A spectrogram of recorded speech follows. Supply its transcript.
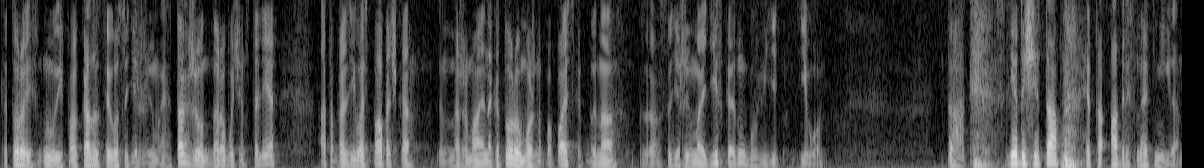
который, ну и показывается его содержимое. Также он на рабочем столе отобразилась папочка, нажимая на которую можно попасть как бы на э, содержимое диска, ну, увидеть его. Так, следующий этап — это адресная книга.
